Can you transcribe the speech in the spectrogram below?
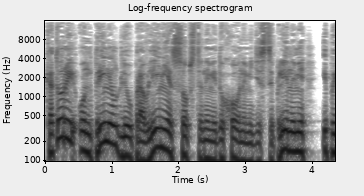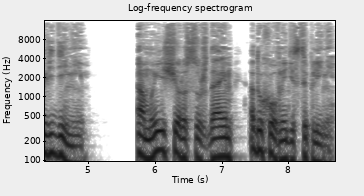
которые он принял для управления собственными духовными дисциплинами и поведением. А мы еще рассуждаем о духовной дисциплине.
